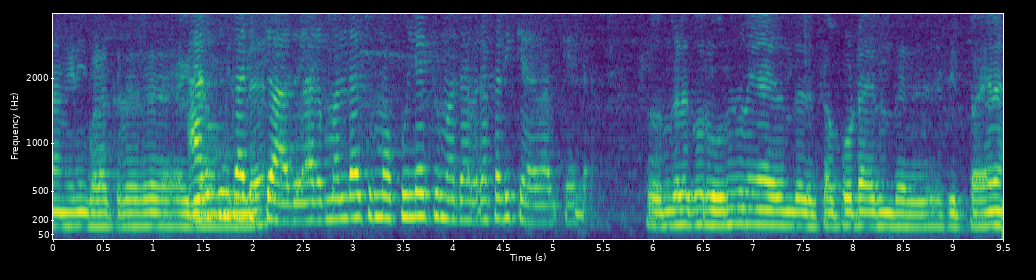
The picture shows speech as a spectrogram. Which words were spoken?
நாங்கள் இனி வளர்க்குறது ஐடியா யாருக்கும் கடிக்காது. யாரும் வந்தா சும்மா குலைக்குமா தவிர கடிக்காது வாழ்க்கையில. ஸோ எங்களுக்கு ஒரு உறுதுணையாக இருந்தது சப்போர்ட்டாக இருந்தது சிற்பா. ஏன்னா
